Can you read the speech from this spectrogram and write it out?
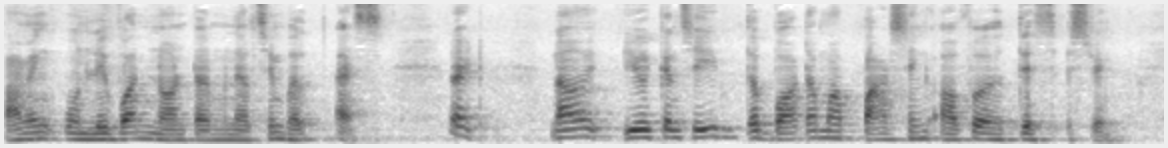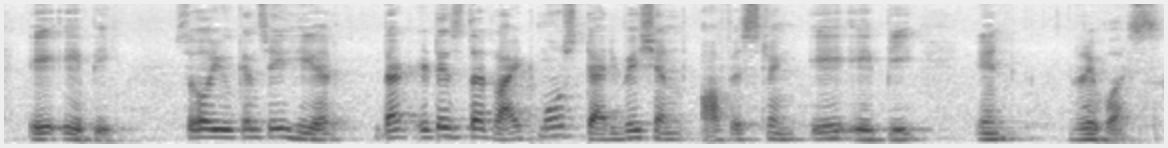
having only one non-terminal symbol s right? Now you can see the bottom up parsing of uh, this string aab so you can see here that it is the rightmost derivation of a string aab in reverse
